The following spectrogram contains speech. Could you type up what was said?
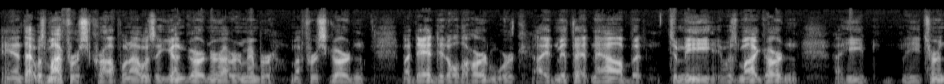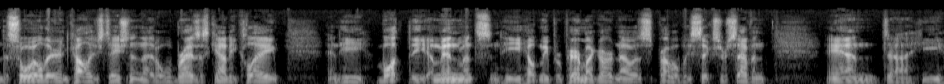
And that was my first crop when I was a young gardener. I remember my first garden. My dad did all the hard work. I admit that now, but to me, it was my garden. Uh, he he turned the soil there in College Station in that old Brazos County clay and he bought the amendments and he helped me prepare my garden. I was probably six or seven, and uh, he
